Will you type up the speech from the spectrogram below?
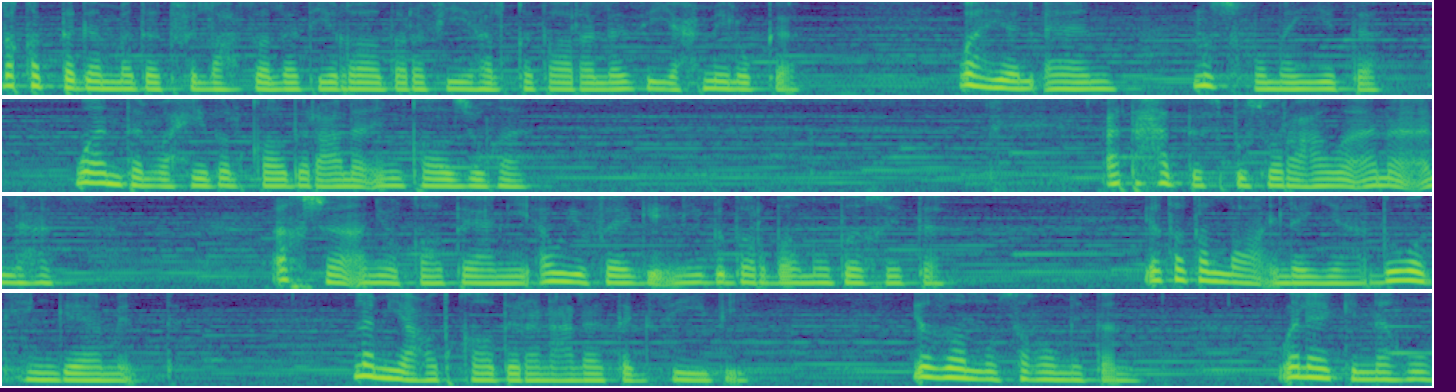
لقد تجمدت في اللحظة التي غادر فيها القطار الذي يحملك وهي الآن نصف ميتة وأنت الوحيد القادر على إنقاذها. أتحدث بسرعة وأنا الهس أخشى أن يقاطعني أو يفاجئني بضربة مبغتة. يتطلع إلي بوجه جامد. لم يعد قادرا على تكذيبي يظل صامتا ولكنه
